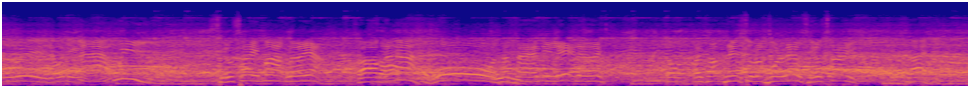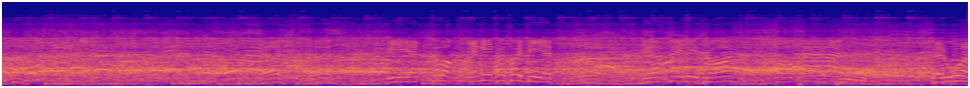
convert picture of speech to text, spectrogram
อุ้ยโดนอีกแล้วอุ้ยเสียวไส้มากเลย นี่เละเลยต้องไปฟังเพลงสุรพลแล้วเสียวไส้ใช่เดินเดินเบียดเขาบอกอย่างนี้ค่อยๆเบียดเออนี่ครับไม่รีบร้อนออกแพ้แกรู้ว่า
